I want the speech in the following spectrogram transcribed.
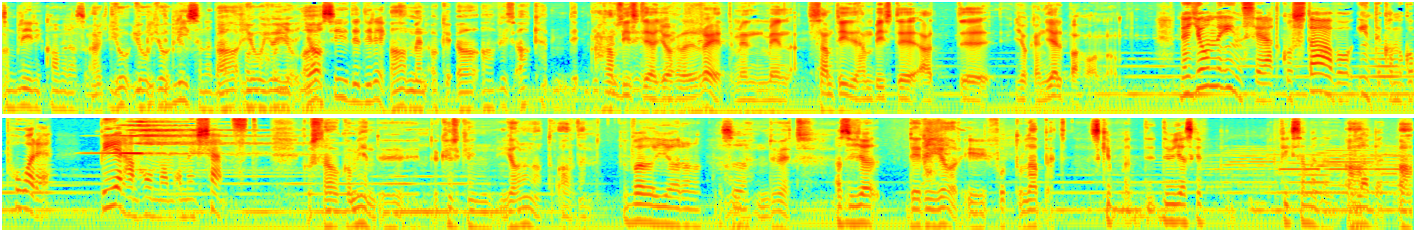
som blir i kameran. Som Ja, jo, jo, det, jo. det blir såna där Ja, jo, jo, jo, ja. Jag ser ju det direkt. Ja, men okej, ja, ja, visst. Ja, kan, det, det, Han visste att jag hade rätt, men, men samtidigt han visste att eh, jag kan hjälpa honom. När Johnny inser att Gustavo inte kommer gå på det ber han honom om en tjänst. Gustavo, kom igen. Du, du kanske kan göra något av den. Vad gör han? Alltså, Du vet, alltså jag... det du gör i fotolabbet. Ska, du, jag ska fixa med den Ja, labbet. ja.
